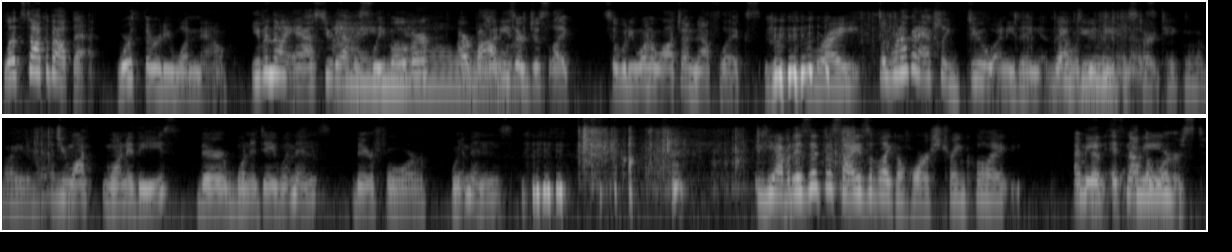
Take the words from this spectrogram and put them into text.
Let's talk about that. We're 31 now. Even though I asked you to have a sleepover, our bodies are just like, so what do you want to watch on Netflix? Right. Like we're not going to actually do anything. That I do need to start taking a vitamin. Do you want one of these? They're one a day women's. They're for women's. Yeah, but is it the size of like a horse tranquilizer? I mean, That's- it's not I the mean- worst.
